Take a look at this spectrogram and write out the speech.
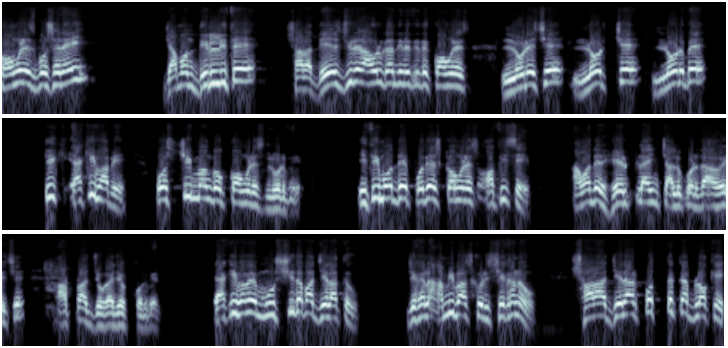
কংগ্রেস বসে নেই। যেমন দিল্লিতে সারা দেশ জুড়ে রাহুল গান্ধী নেতৃত্বে কংগ্রেস লড়েছে, লড়ছে, লড়বে। ঠিক একইভাবে পশ্চিমবঙ্গ কংগ্রেস লড়বে। ইতিমধ্যে প্রদেশ কংগ্রেস অফিসে আমাদের হেল্পলাইন চালু করে দেওয়া হয়েছে। আপনারা যোগাযোগ করবেন। একইভাবে মুর্শিদাবাদ জেলাতেও, যেখানে আমি বাস করি, সেখানেও সারা জেলার প্রত্যেকটা ব্লকে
